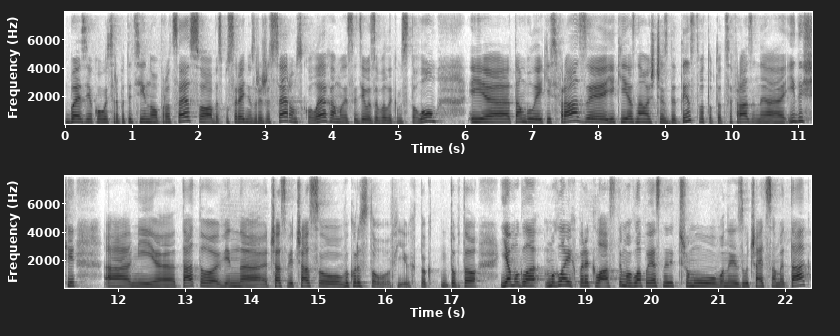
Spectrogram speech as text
без якогось репетиційного процесу, а безпосередньо з режисером, з колегами, сиділи за великим столом. І е, там були якісь фрази, які я знала ще з дитинства. Тобто, це фрази на ідиші. Мій е, тато він е, час від часу використовував їх. Тобто я могла, могла їх перекласти, могла пояснити, чому вони звучать саме так,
